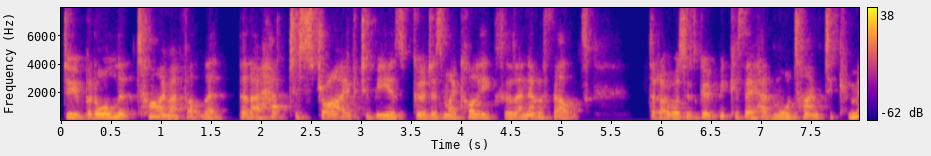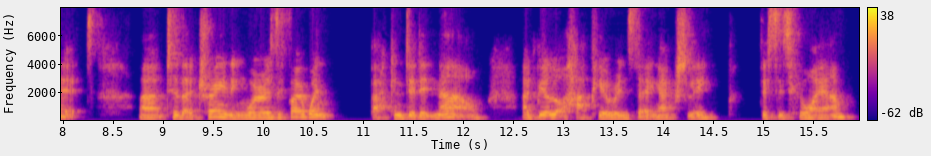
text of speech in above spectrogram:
do. But all the time, I felt that that I had to strive to be as good as my colleagues because I never felt that I was as good because they had more time to commit uh, to their training. Whereas if I went back and did it now, I'd be a lot happier in saying, actually, this is who I am.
